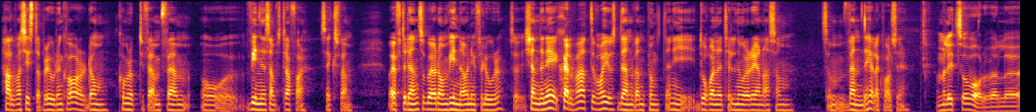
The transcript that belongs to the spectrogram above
halva sista perioden kvar. De kommer upp till 5-5 och vinner sen på straffar, 6-5. Och efter den så började de vinna och ni förlorade. Så kände ni själva att det var just den vändpunkten i dåvarande Telenor Arena som, som vände hela kvalserien? Ja, men lite så var det väl. eh,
